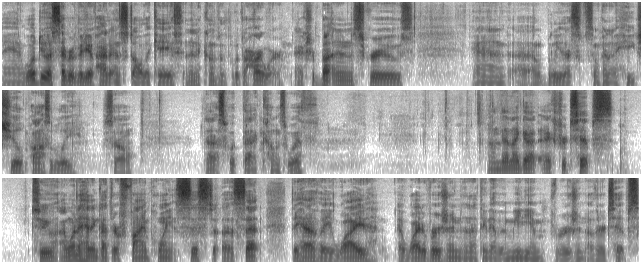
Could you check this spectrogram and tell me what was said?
And we'll do a separate video of how to install the case. And then it comes with, with the hardware. Extra buttons, screws, and uh, I believe that's some kind of heat shield possibly. So that's what that comes with. And then I got extra tips too. I went ahead and got their fine point uh, set. They have a wide a wider version and I think they have a medium version of their tips.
